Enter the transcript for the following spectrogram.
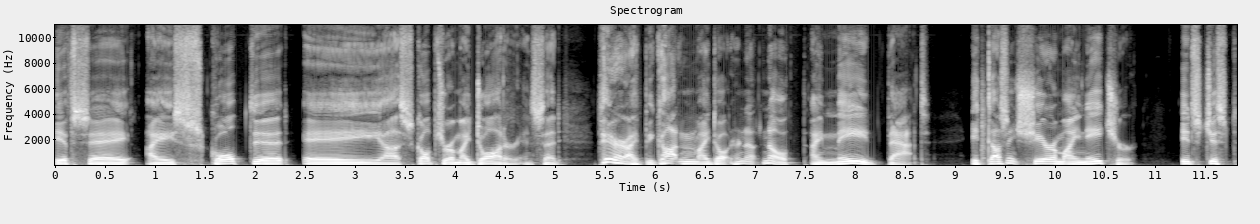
if, say, I sculpted a uh, sculpture of my daughter and said, There, I've begotten my daughter. No, no, I made that. It doesn't share my nature. It's just,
